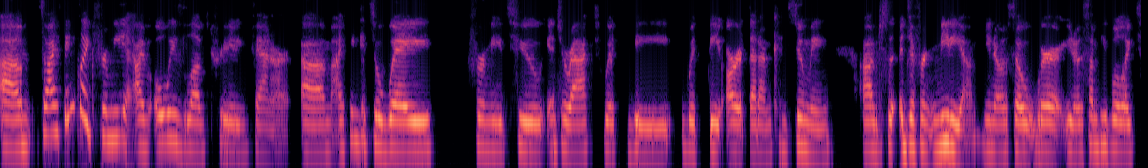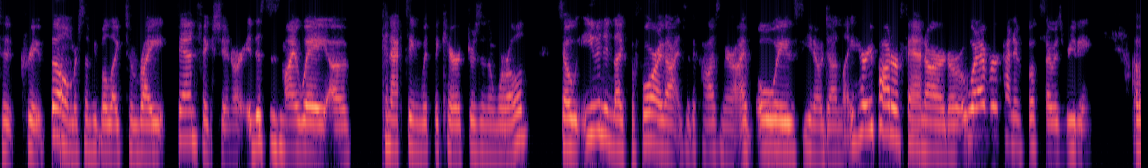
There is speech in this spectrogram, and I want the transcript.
Um, so I think like for me, I've always loved creating fan art. Um, I think it's a way for me to interact with the with the art that I'm consuming, um, just a different medium, you know. So where you know some people like to create film, or some people like to write fan fiction, or this is my way of connecting with the characters in the world. So even in like before I got into the Cosmere, I've always you know done like Harry Potter fan art or whatever kind of books I was reading. I,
